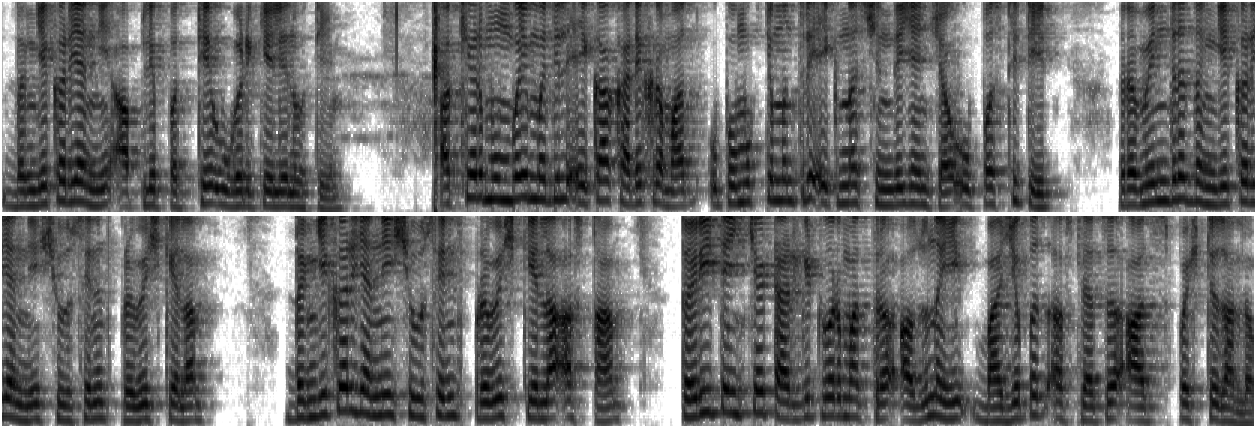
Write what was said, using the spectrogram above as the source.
दंगेकर यांनी आपले पत्ते उघड केले नव्हते. अखेर मुंबईमधील एका कार्यक्रमात उपमुख्यमंत्री एकनाथ शिंदे यांच्या उपस्थितीत रवींद्र दंगेकर यांनी शिवसेनेत प्रवेश केला. दंगेकर यांनी शिवसेनेत प्रवेश केला असता तरी त्यांच्या टार्गेटवर मात्र अजूनही भाजपच असल्याचं आज स्पष्ट झालं.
